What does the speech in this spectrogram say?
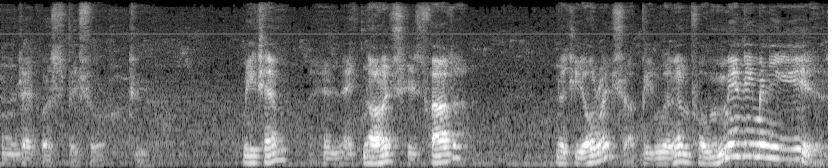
and that was special to meet him and acknowledge his father, Nuki Ulrich. I've been with him for many, many years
